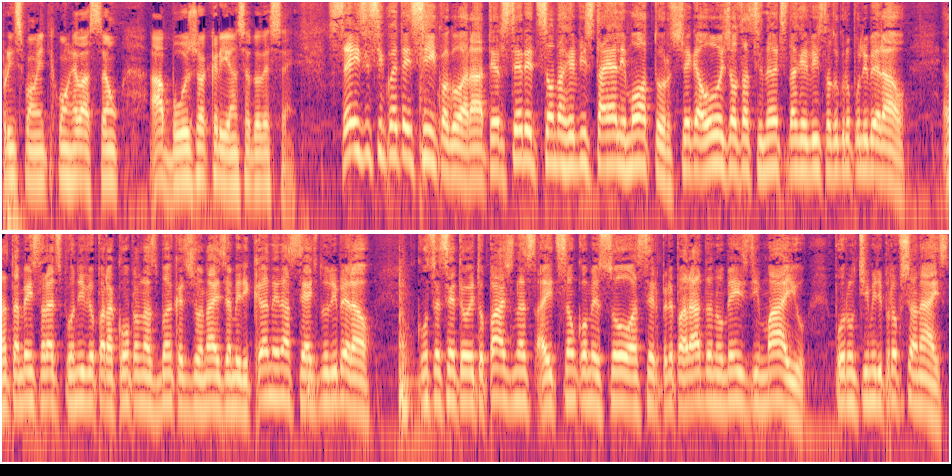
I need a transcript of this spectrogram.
principalmente com relação a abuso à criança e adolescente. 6 e 55 agora. A terceira edição da revista L Motors chega hoje aos assinantes da revista do Grupo Liberal. Ela também estará disponível para compra nas bancas de jornais de Americana e na sede do Liberal. Com 68 páginas, a edição começou a ser preparada no mês de maio por um time de profissionais.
